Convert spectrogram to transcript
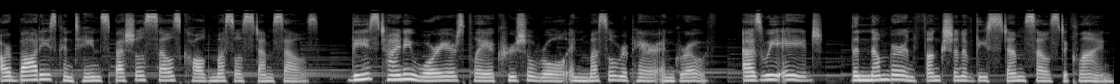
Our bodies contain special cells called muscle stem cells. These tiny warriors play a crucial role in muscle repair and growth. As we age, the number and function of these stem cells decline.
